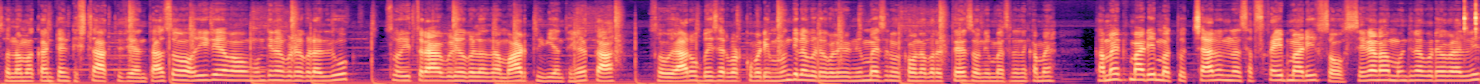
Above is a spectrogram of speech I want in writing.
ಸೊ ನಮ್ಮ ಕಂಟೆಂಟ್ ಇಷ್ಟ ಆಗ್ತಿದೆ ಅಂತ. ಸೊ ಹೀಗೆ ಮುಂದಿನ ವಿಡಿಯೋಗಳಲ್ಲೂ ಸೊ ಈ ಥರ ವಿಡಿಯೋಗಳನ್ನು ಮಾಡ್ತೀವಿ ಅಂತ ಹೇಳ್ತಾ ಸೊ ಯಾರೂ ಬೇಜಾರು ಮಾಡ್ಕೋಬೇಡಿ. ಮುಂದಿನ ವಿಡಿಯೋಗಳಲ್ಲಿ ನಿಮ್ಮ ಹೆಸರು ಕವನ ಬರುತ್ತೆ. ಸೊ ನಿಮ್ಮ ಹೆಸರನ್ನು ಕಮೆ ಕಮೆಂಟ್ ಮಾಡಿ ಮತ್ತು ಚಾನಲ್ನ ಸಬ್ಸ್ಕ್ರೈಬ್ ಮಾಡಿ. ಸೊ ಸಿಗೋಣ ಮುಂದಿನ ವಿಡಿಯೋಗಳಲ್ಲಿ.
